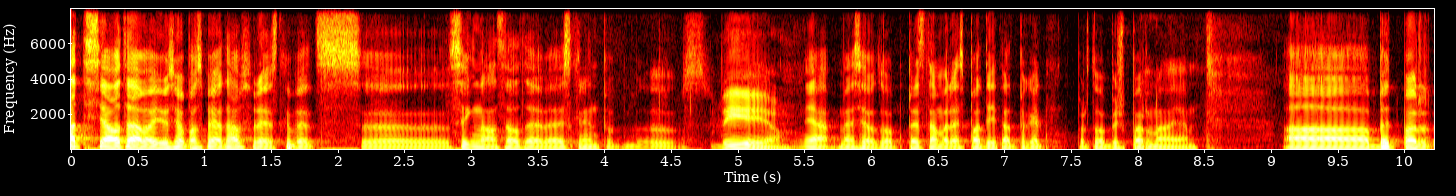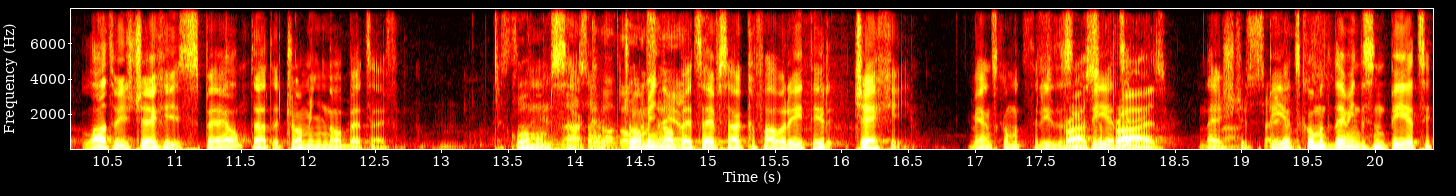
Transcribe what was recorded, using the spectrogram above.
Atis jautā, vai jūs jau paspējāt apspriest, kāpēc uh, signāls LTV skrien pa. Uh, Bija jau. jā, mēs jau to pēc tam varēsim patīt atpakaļ. Par to bišķi parunājām. Uh, bet par Latvijas-Čehijas spēli, tātad Čomiņš no BCF. Ko mums saka? Nesaka kaut ko Čomiņš no sajūt. BCF saka, ka favorīti ir Čehija. Surprise, 1,35. surprise. Nešķirt 5,95.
